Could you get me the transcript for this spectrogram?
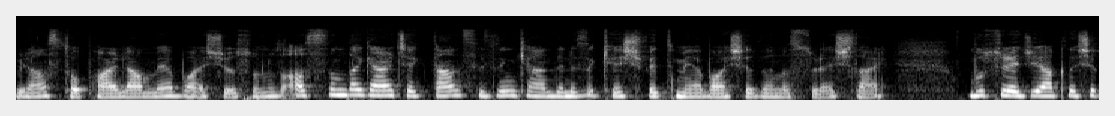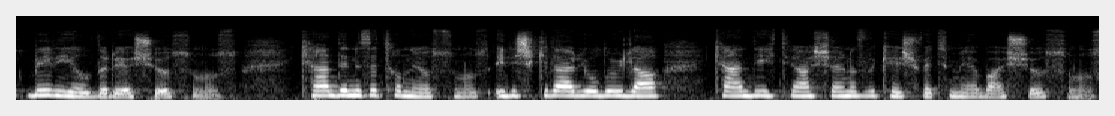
biraz toparlanmaya başlıyorsunuz. Aslında gerçekten sizin kendinizi keşfetmeye başladığınız süreçler. Bu süreci yaklaşık bir yıldır yaşıyorsunuz. Kendinizi tanıyorsunuz. İlişkiler yoluyla kendi ihtiyaçlarınızı keşfetmeye başlıyorsunuz.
